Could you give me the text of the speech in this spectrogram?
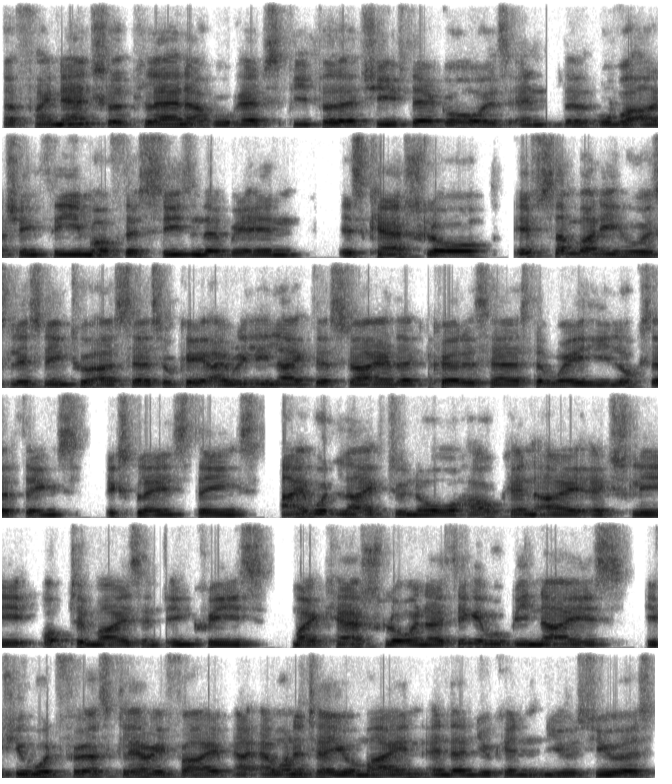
a financial planner who helps people achieve their goals and the overarching theme of this season that we're in is cash flow. If somebody who is listening to us says, okay, I really like the style that Curtis has, the way he looks at things, explains things, I would like to know how can I actually optimize and increase my cash flow. And I think it would be nice if you would first clarify. I, I want to tell you mine, and then you can use yours.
